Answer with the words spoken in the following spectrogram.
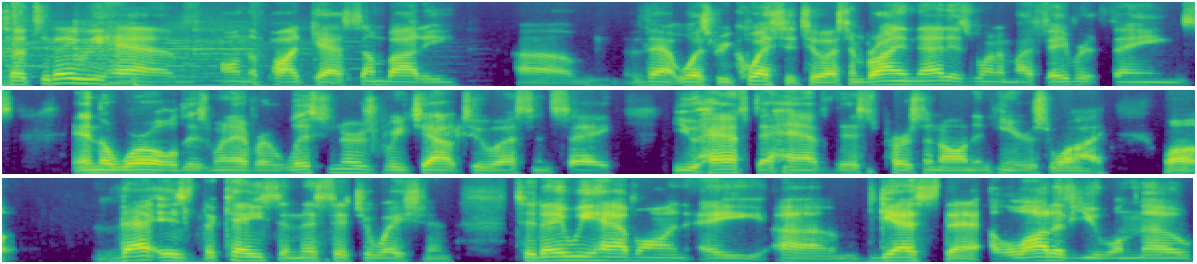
So today we have on the podcast somebody um, that was requested to us, and Brian, that is one of my favorite things in the world is whenever listeners reach out to us and say, "You have to have this person on, and here's why." Well, that is the case in this situation. Today we have on a um, guest that a lot of you will know.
